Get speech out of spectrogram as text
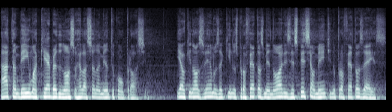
há também uma quebra do nosso relacionamento com o próximo. E é o que nós vemos aqui nos profetas menores, especialmente no profeta Oséias.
